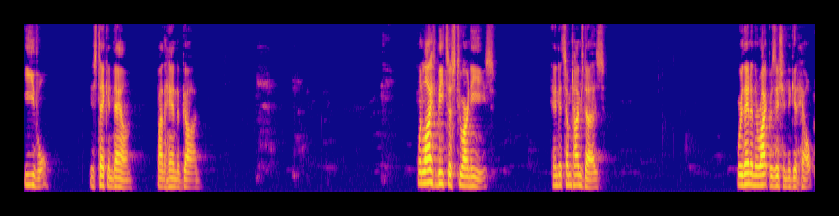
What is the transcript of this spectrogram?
Evil is taken down by the hand of God. When life beats us to our knees, and it sometimes does, we're then in the right position to get help.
